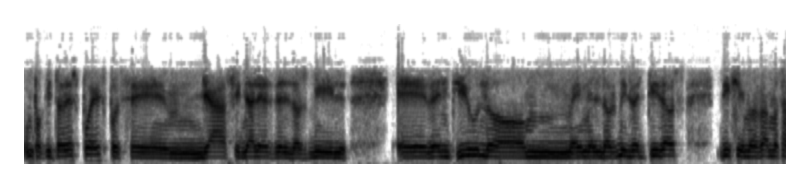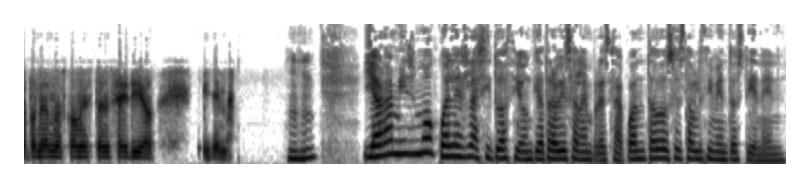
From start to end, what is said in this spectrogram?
un poquito después, pues em, ya a finales del 2021, mm, en el 2022, dijimos vamos a ponernos con esto en serio y demás. Y ahora mismo, ¿cuál es la situación que atraviesa la empresa? ¿Cuántos establecimientos tienen?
